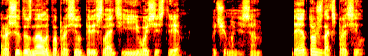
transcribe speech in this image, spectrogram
Рашид узнал и попросил переслать и его сестре. Почему не сам? Да я тоже так спросил.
